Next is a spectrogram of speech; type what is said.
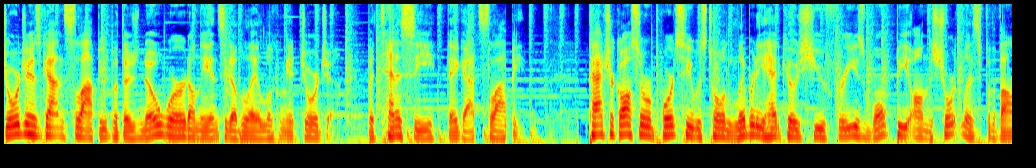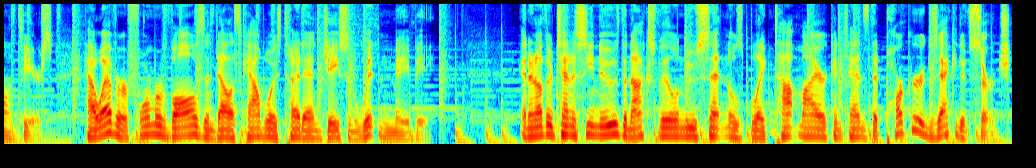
Georgia has gotten sloppy, but there's no word on the NCAA looking at Georgia. But Tennessee, they got sloppy. Patrick also reports he was told Liberty head coach Hugh Freeze won't be on the short list for the Volunteers. However, former Vols and Dallas Cowboys tight end Jason Witten may be. In another Tennessee news, the Knoxville News Sentinel's Blake Toppmeyer contends that Parker Executive Search,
